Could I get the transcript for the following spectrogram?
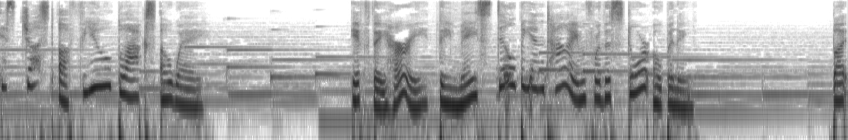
is just a few blocks away. If they hurry, they may still be in time for the store opening. But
